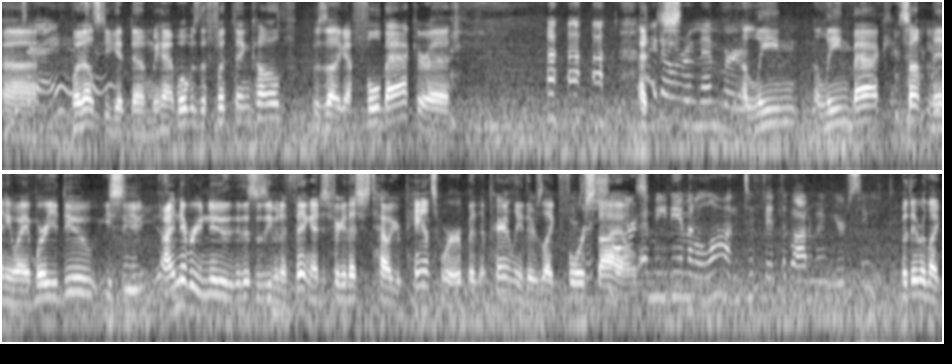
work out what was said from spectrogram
Uh, right, what else do you get done? We had what was the foot thing called? Was it like a fullback or a? I don't remember. A lean, a lean back, something anyway. Where you do, you see, I never knew this was even a thing. I just figured that's just how your pants were. But apparently, there's like four There's a styles. short, a medium, and a long to fit the bottom of your suit. But they were like,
